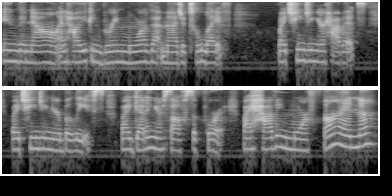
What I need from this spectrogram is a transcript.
in the now and how you can bring more of that magic to life by changing your habits, by changing your beliefs, by getting yourself support, by having more fun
